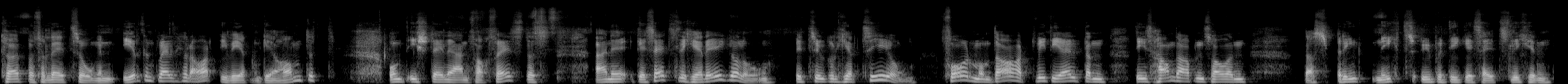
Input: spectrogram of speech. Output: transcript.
Körperverletzungen irgendwelcher Art, die werden geahndet. Und ich stelle einfach fest, dass eine gesetzliche Regelung bezüglich Erziehung, Form und Art, wie die Eltern dies handhaben sollen, das bringt nichts über die gesetzlichen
